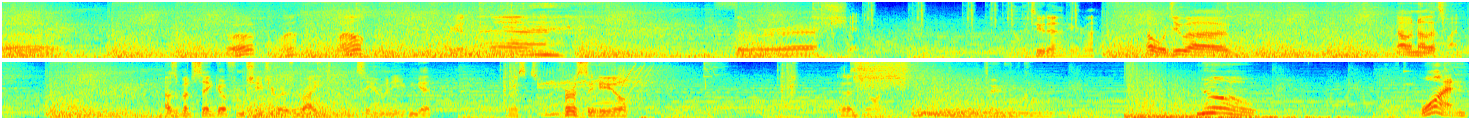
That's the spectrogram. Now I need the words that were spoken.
Uh, oh, well, well. Fucking, two down here, huh? Oh, we'll do a. Oh no, that's fine. I was about to say go from Shinjiro's right. See how many you can get. This is. First to heal. Then a joint. No. One.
